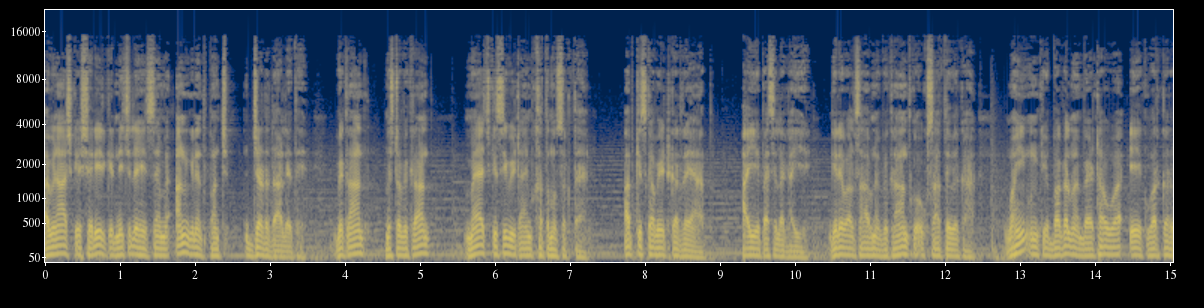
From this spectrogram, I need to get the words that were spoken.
अविनाश के शरीर के निचले हिस्से में अनगिनत पंच जड़ डाले थे। विक्रांत, मिस्टर विक्रांत, मैच किसी भी टाइम खत्म हो सकता है। अब किसका वेट कर रहे हैं आप? आइए, पैसे लगाइए। गिरेवाल साहब ने विक्रांत को उकसाते हुए कहा। वहीं उनके बगल में बैठा हुआ एक वर्कर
